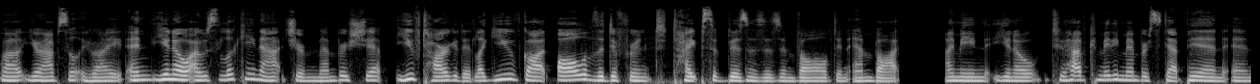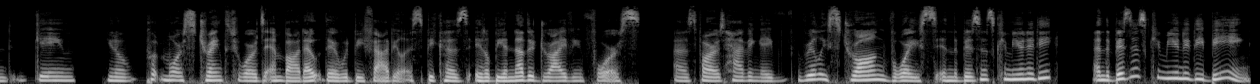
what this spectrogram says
Well, you're absolutely right. And, you know, I was looking at your membership. You've targeted, like, you've got all of the different types of businesses involved in MBOT. I mean, you know, to have committee members step in and gain you know, put more strength towards MBOT out there would be fabulous because it'll be another driving force as far as having a really strong voice in the business community and the business community being.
